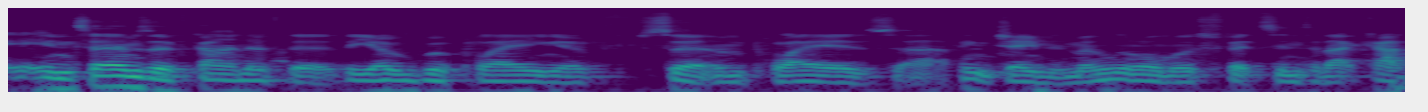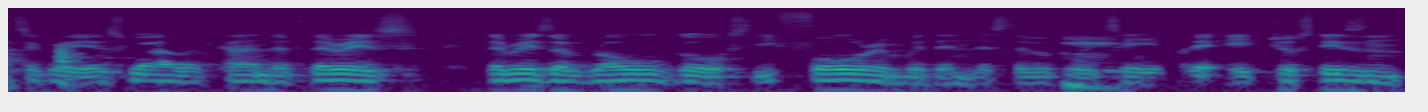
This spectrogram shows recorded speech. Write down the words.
In terms of kind of the, the overplaying of certain players, I think James Milner almost fits into that category as well. Of kind of there is there is a role Gorsty for him within this Liverpool mm. team, but it, it, just isn't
